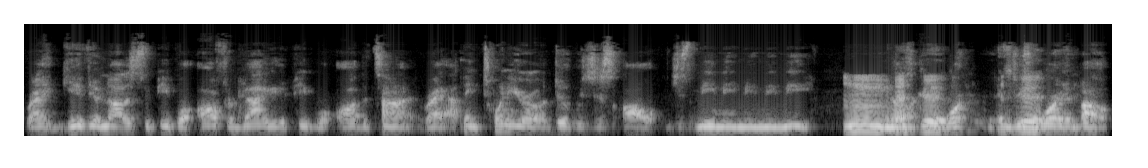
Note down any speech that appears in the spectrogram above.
Right? Give your knowledge to people. Offer value to people all the time. Right? I think twenty year old Duke was just all just me, me, me, me, me. Mm, You know, that's good. wor- That's just good. worried about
